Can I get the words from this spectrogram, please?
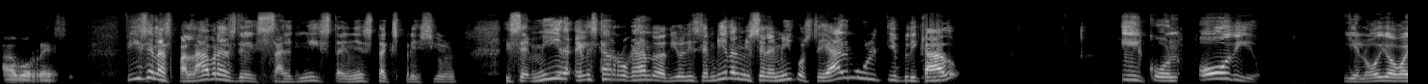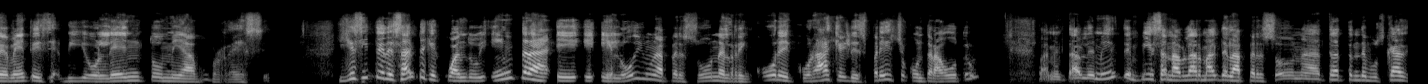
aborrecen. Fíjense las palabras del salmista en esta expresión. Dice, mira, él está rogando a Dios, dice, mira mis enemigos se han multiplicado y con odio. Y el odio obviamente dice, violento me aborrece. Y es interesante que cuando entra eh, eh, el odio en una persona, el rencor, el coraje, el desprecio contra otro, Lamentablemente empiezan a hablar mal de la persona, tratan de buscar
